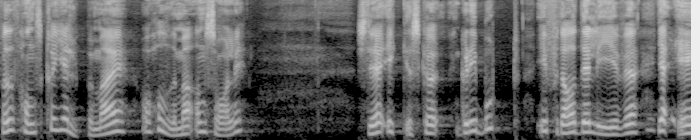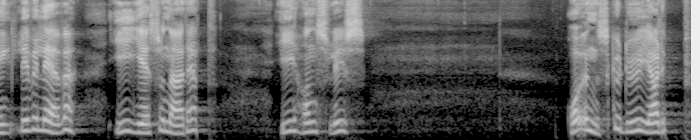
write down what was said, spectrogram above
For at han skal hjelpe meg og holde meg ansvarlig. Så jeg ikke skal gli bort ifra det livet jeg egentlig vil leve i Jesu nærhet, i hans lys. Og ønsker du hjelp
